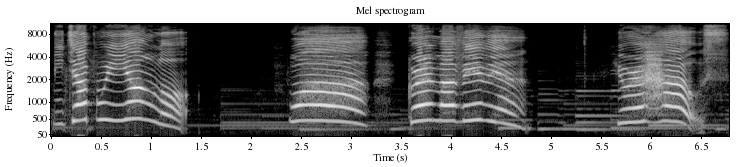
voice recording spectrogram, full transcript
你家不一样了。哇，Grandma Vivian，your house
